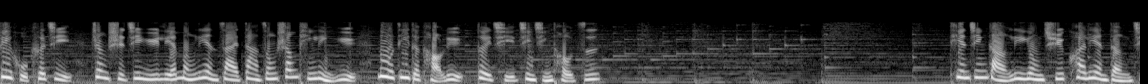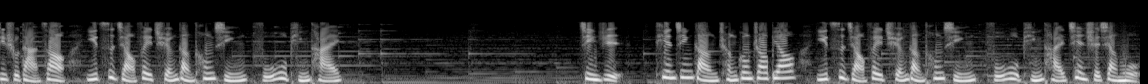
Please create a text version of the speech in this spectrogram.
壁虎科技正是基于联盟链在大宗商品领域落地的考虑，对其进行投资。天津港利用区块链等技术打造一次缴费全港通行服务平台。近日，天津港成功招标一次缴费全港通行服务平台建设项目。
